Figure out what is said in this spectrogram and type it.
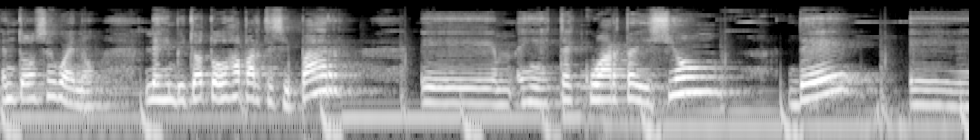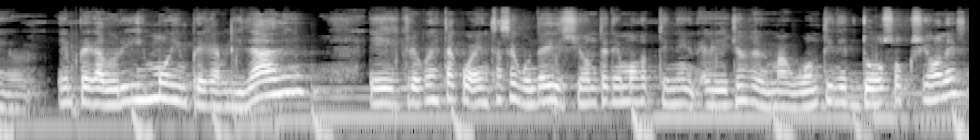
Entonces, bueno, les invito a todos a participar. Eh, en esta cuarta edición de eh, empregadurismo e empleabilidad. Eh, creo que en esta, esta segunda edición tenemos, tienen, ellos de Maguón tiene dos opciones,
